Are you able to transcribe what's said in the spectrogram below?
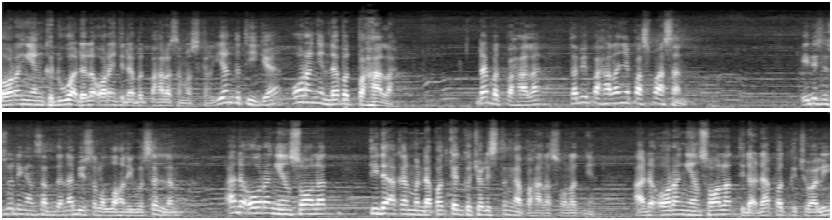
orang yang kedua adalah orang yang tidak dapat pahala sama sekali. Yang ketiga, orang yang dapat pahala. Dapat pahala, tapi pahalanya pas-pasan. Ini sesuai dengan sabda Nabi Shallallahu alaihi wasallam, ada orang yang sholat tidak akan mendapatkan kecuali setengah pahala sholatnya. Ada orang yang sholat tidak dapat kecuali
